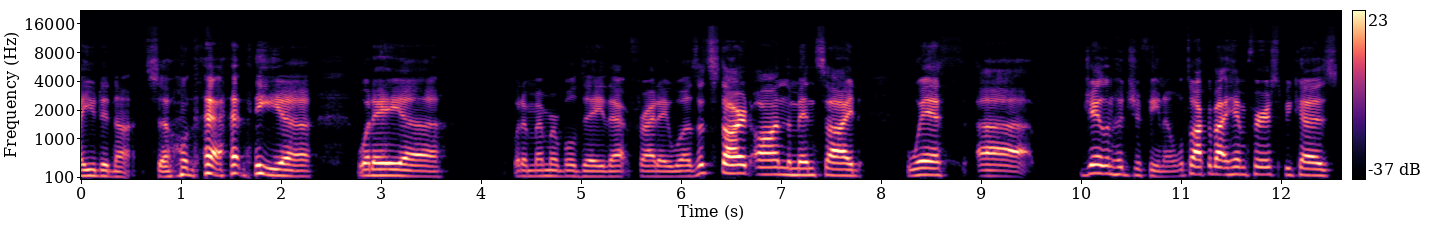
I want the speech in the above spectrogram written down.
IU did not. So that the uh, what a uh, what a memorable day that Friday was. Let's start on the men's side with uh, Jalen Hood Schifino. We'll talk about him first because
